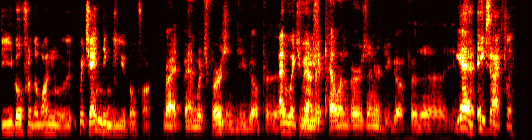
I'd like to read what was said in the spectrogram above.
Do you go for the one, which ending do you go for? Right. And which version? Do you go for the and which version? The McKellen version or do you go for the. You know, yeah, exactly.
